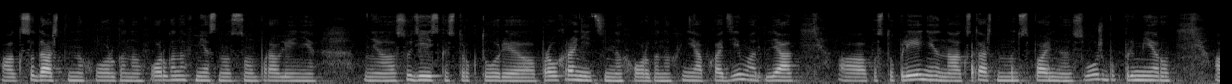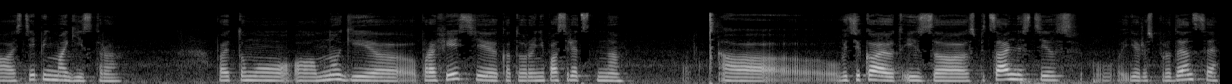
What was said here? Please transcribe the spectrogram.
государственных органов, органов местного самоуправления, судейской структуре, правоохранительных органах необходимо для поступления на государственную муниципальную службу, к примеру, степень магистра. Поэтому многие профессии, которые непосредственно вытекают из э, специальности юриспруденции,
